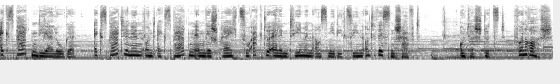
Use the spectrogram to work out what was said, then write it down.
Expertendialoge. Expertinnen und Experten im Gespräch zu aktuellen Themen aus Medizin und Wissenschaft. Unterstützt von Roche.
